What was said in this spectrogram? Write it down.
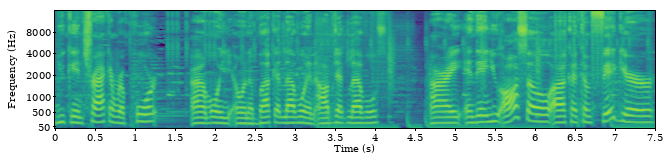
you can track and report um, on on a bucket level and object levels. All right, and then you also uh, can configure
